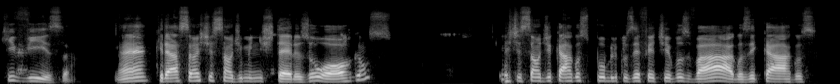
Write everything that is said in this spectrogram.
que visa né, criação e extinção de ministérios ou órgãos, extinção de cargos públicos efetivos vagos e cargos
